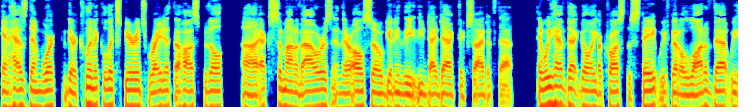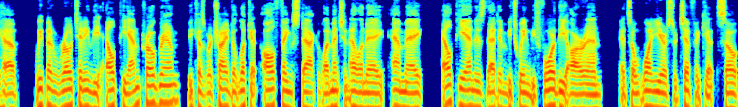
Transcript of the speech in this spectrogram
and has them work their clinical experience right at the hospital, uh, X amount of hours. And they're also getting the, the didactic side of that. And we have that going across the state. We've got a lot of that. We have We've been rotating the LPN program because we're trying to look at all things stackable. I mentioned LNA, MA. LPN is that in between before the RN. It's a one year certificate. So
